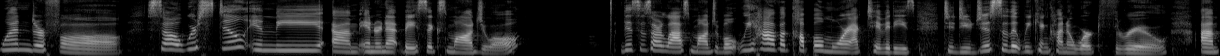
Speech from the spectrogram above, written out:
Wonderful. So we're still in the um, Internet Basics module. This is our last module. We have a couple more activities to do just so that we can kind of work through. Um,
